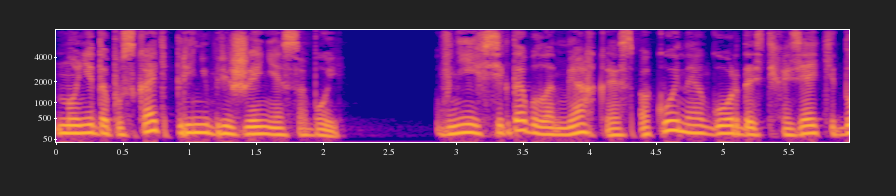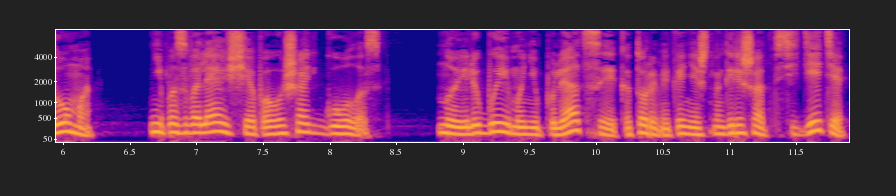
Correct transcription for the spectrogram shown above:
но не допускать пренебрежения собой. В ней всегда была мягкая, спокойная гордость хозяйки дома, не позволяющая повышать голос, но и любые манипуляции, которыми, конечно, грешат все дети,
